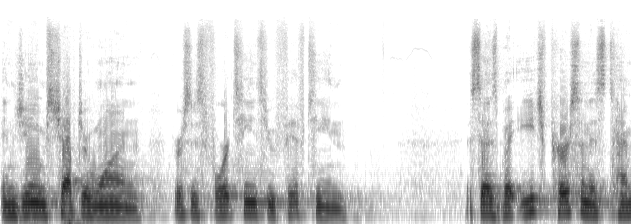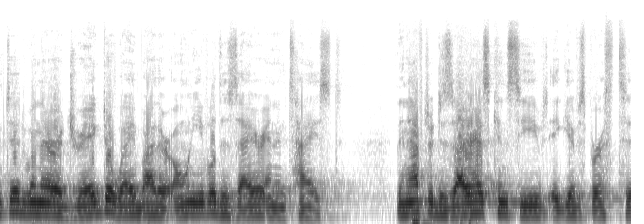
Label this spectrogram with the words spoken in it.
In James chapter 1, verses 14 through 15, it says, But each person is tempted when they are dragged away by their own evil desire and enticed. Then after desire has conceived, it gives birth to,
